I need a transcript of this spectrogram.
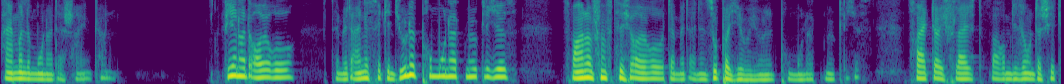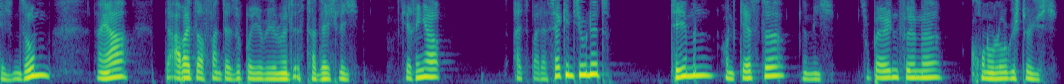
einmal im Monat erscheinen kann. 400 Euro, damit eine Second Unit pro Monat möglich ist. 250 Euro, damit eine Superhero-Unit pro Monat möglich ist. Jetzt fragt ihr euch vielleicht, warum diese unterschiedlichen Summen? Naja, der Arbeitsaufwand der Superhero-Unit ist tatsächlich geringer als bei der Second Unit. Themen und Gäste, nämlich Superheldenfilme, chronologisch durch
